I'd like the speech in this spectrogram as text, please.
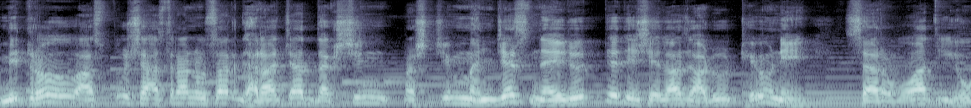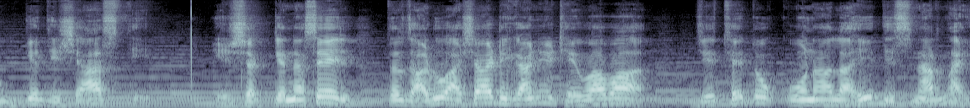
मित्र वास्तुशास्त्रानुसार घराच्या दक्षिण पश्चिम म्हणजेच नैऋत्य दिशेला झाडू ठेवणे सर्वात योग्य दिशा असते. हे शक्य नसेल तर झाडू अशा ठिकाणी ठेवावा जेथे तो कोणालाही दिसणार नाही.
